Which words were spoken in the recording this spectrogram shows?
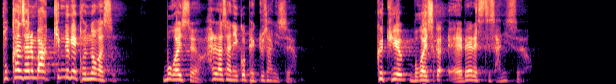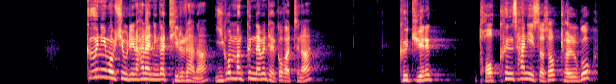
북한산을 막 힘들게 건너갔어요. 뭐가 있어요? 한라산이 있고 백두산이 있어요. 그 뒤에 뭐가 있을까? 에베레스트 산이 있어요. 끊임없이 우리는 하나님과 딜을 하나 이것만 끝나면 될 것 같으나 그 뒤에는 더 큰 산이 있어서 결국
